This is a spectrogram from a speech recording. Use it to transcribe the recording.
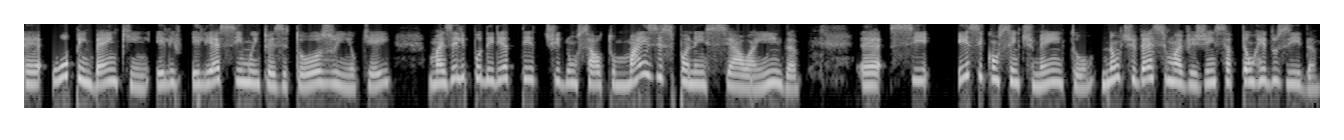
é, o Open Banking ele, ele é sim muito exitoso em UK, mas ele poderia ter tido um salto mais exponencial ainda é, se esse consentimento não tivesse uma vigência tão reduzida,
